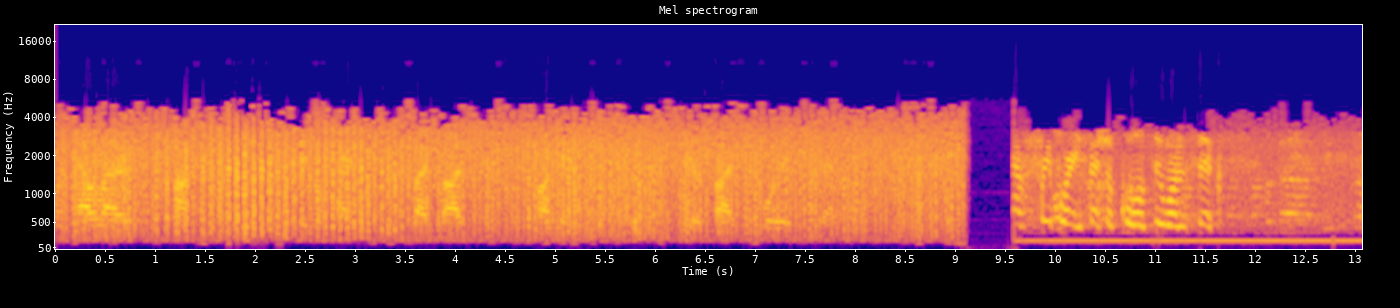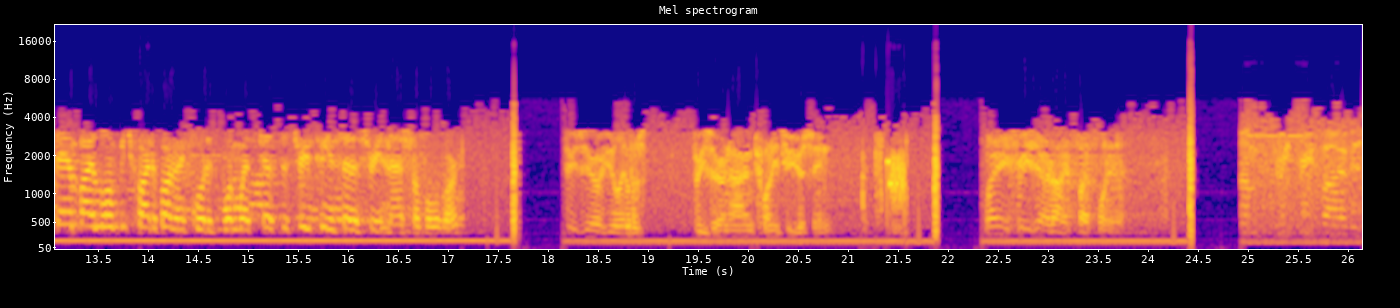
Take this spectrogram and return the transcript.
One tower ladder, response. Signal ten, five five, Montana. Zero five four eight seven. Have Freeport, a special call 216. Stand by Long Beach Fire Department headquarters, 1 West Chester Street between Center Street and National Boulevard. 30 Helios, 309, 22, you're seen. 2309, 549. Um, 335 is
